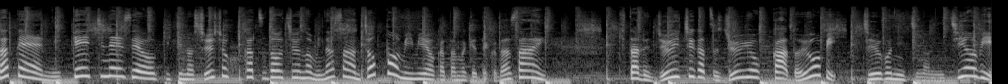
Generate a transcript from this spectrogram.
さて日経1年生をお聞きの就職活動中の皆さんちょっと耳を傾けてください。来る11月14日土曜日15日の日曜日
